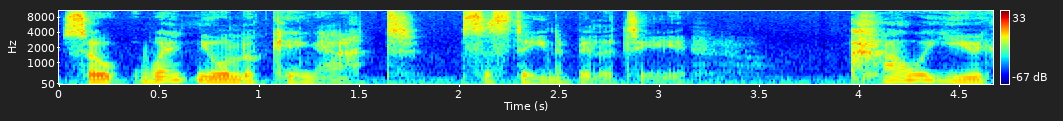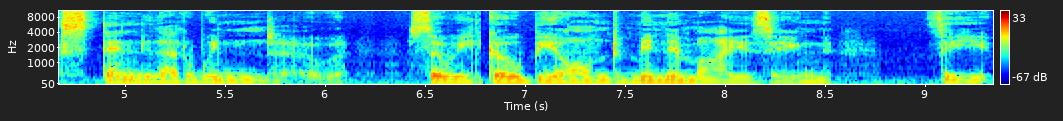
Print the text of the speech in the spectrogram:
So when you're looking at sustainability, how are you extending that window so we go beyond minimizing the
